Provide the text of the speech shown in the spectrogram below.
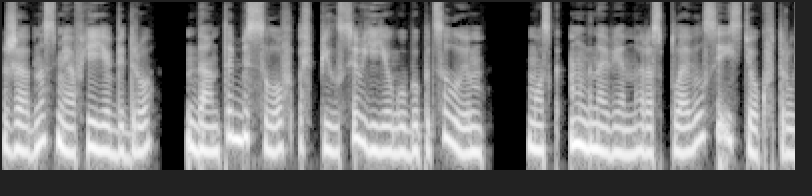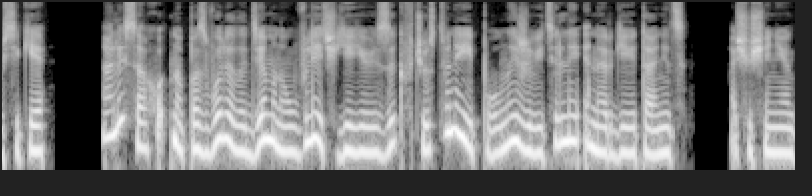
Жадно смяв ее бедро, Данте без слов впился в ее губы поцелуем. Мозг мгновенно расплавился и стек в трусики. Алиса охотно позволила демону увлечь ее язык в чувственный и полный живительной энергии танец. Ощущение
